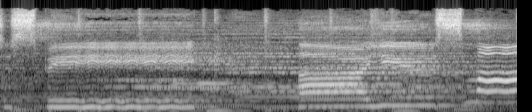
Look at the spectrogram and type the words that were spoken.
to speak. Are you smart?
